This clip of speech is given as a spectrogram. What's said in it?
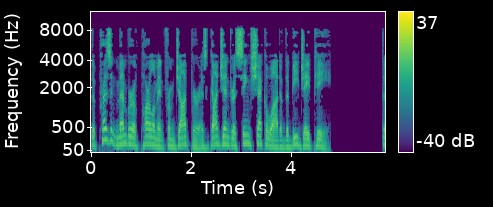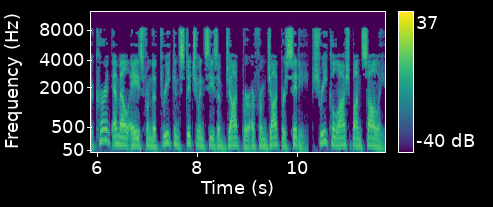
The present Member of Parliament from Jodhpur is Gajendra Singh Shekhawat of the BJP. The current MLAs from the three constituencies of Jodhpur are from Jodhpur City, Shri Kailash Bhansali,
